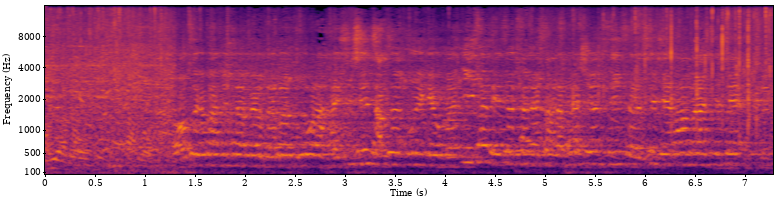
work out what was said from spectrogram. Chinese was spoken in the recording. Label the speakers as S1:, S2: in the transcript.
S1: 好，这个冠军赛没有得到突破呢，还是先掌声鼓励给我们一三联赛看台上的 Passion Center，谢谢他们，谢谢。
